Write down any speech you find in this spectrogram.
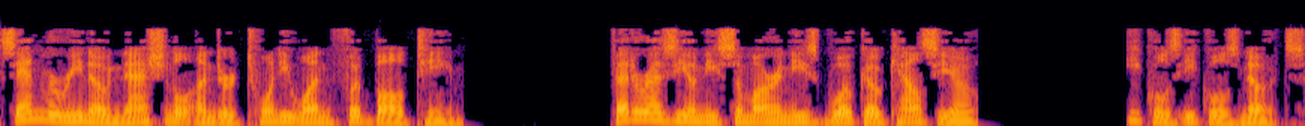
San Marino national under-21 football team. Federazione Sammarinese Giuoco Calcio. Notes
